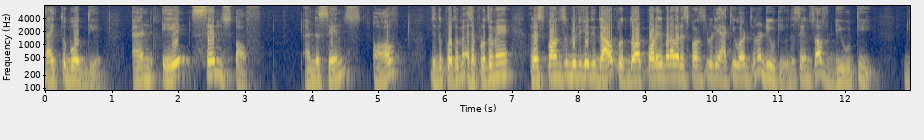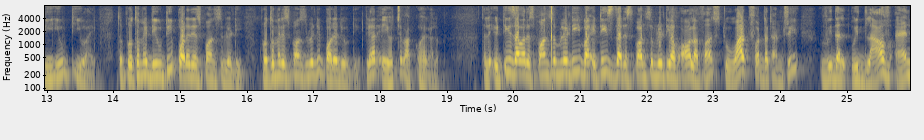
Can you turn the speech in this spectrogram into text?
দায়িত্ববোধ দিয়ে। And a sense of and a sense of যদি প্রথমে আচ্ছা প্রথমে রেসপন্সিবিলিটি যদি দাও পরের বার আবার রেসপন্সিবিলিটি একই ওয়ার্ড দিও duty with the sense of duty D U T Y তো প্রথমে ডিউটি পরে রেসপন্সিবিলিটি প্রথমে রেসপন্সিবিলিটি পরে ডিউটি ক্লিয়ার এই হচ্ছে বাক্য হয়ে গেল। তাহলে ইট ইজ আওয়ার রেসপন্সিবিলিটি বা it is the responsibility of all of us to work for the country with with love and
